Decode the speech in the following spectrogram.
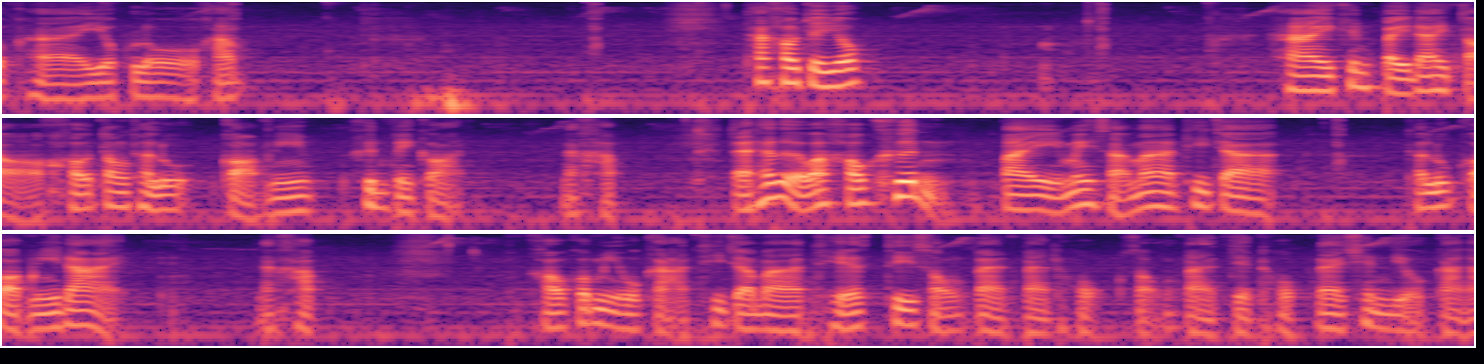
ยกไฮยกโลครับ ถ้าเขาจะยก ไฮขึ้นไปได้ต่อ เขาต้องทะลุกรอบนี้ขึ้นไปก่อนนะครับ แต่ถ้าเกิดว่าเขาขึ้นไปไม่สามารถที่จะทะลุกรอบนี้ได้นะครับ เขาก็มีโอกาสที่จะมาเทสที่ 2886 2876 ได้เช่นเดียวกัน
